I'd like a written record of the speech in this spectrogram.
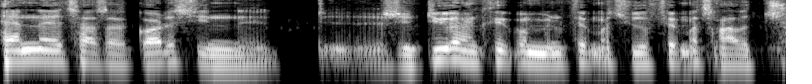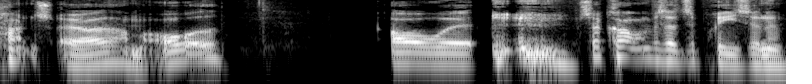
Han øh, tager sig godt af sin, øh, sin dyr. Han køber mellem 25 og 35 tons ørred om året. Og øh, så kommer vi så til priserne.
